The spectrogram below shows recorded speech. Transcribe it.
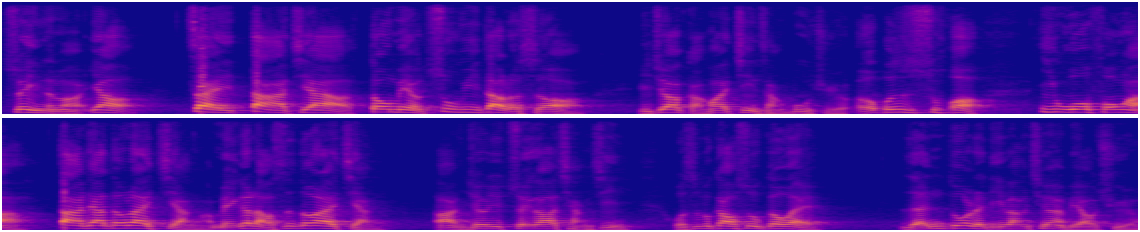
所以呢嘛，要在大家都没有注意到的时候，你就要赶快进场布局，而不是说一窝蜂啊。大家都在讲，每个老师都在讲啊，你就去追高抢进。我是不是告诉各位，人多的地方千万不要去啊？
